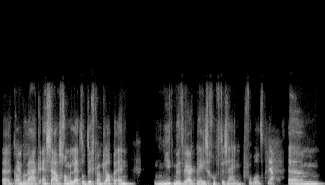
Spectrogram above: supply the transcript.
uh, kan bewaken en s'avonds gewoon mijn laptop dicht kan klappen en niet met werk bezig hoeft te zijn, bijvoorbeeld. Ja. Um,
